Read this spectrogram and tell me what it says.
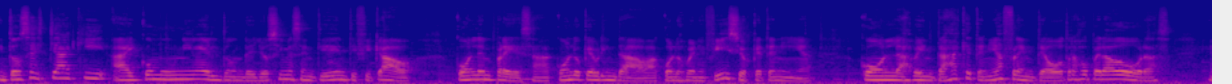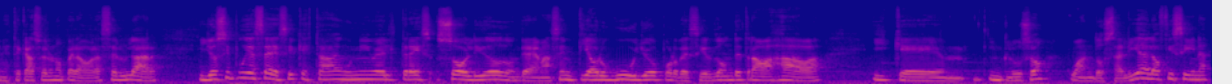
Entonces ya aquí hay como un nivel donde yo sí me sentí identificado con la empresa, con lo que brindaba, con los beneficios que tenía, con las ventajas que tenía frente a otras operadoras, en este caso era una operadora celular, y yo sí pudiese decir que estaba en un nivel 3 sólido, donde además sentía orgullo por decir dónde trabajaba y que mm, incluso cuando salía de la oficina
